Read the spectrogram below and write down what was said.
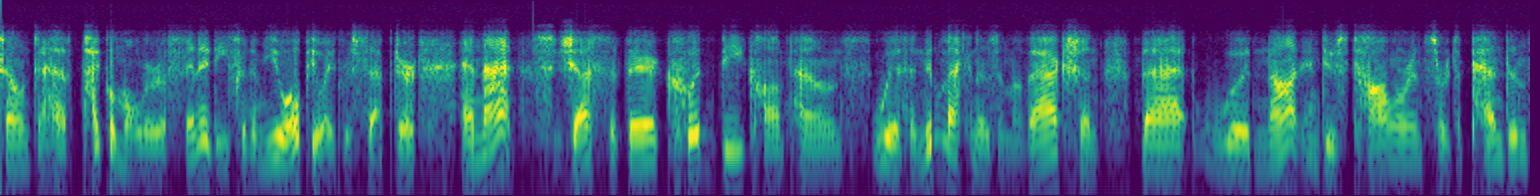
shown to have picomolar affinity for the mu opioid receptor, and that suggests that there could be compounds with a new mechanism of action that would not induce tolerance or dependence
